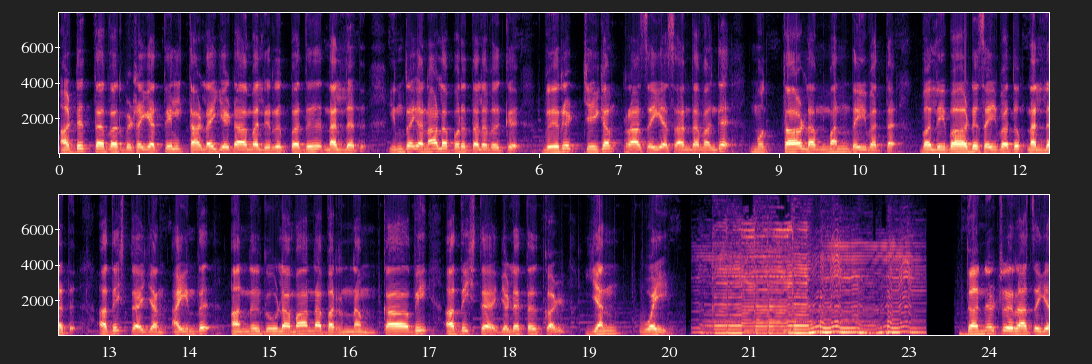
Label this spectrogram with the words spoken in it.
அடுத்தவர் விஷயத்தில் தலையிடாமல் இருப்பது நல்லது. இன்றைய நாளை பொறுத்தளவுக்கு விருட்சிகம் ராசியை சார்ந்தவங்க முத்தாளம்மன் தெய்வத்தை வழிபாடு செய்வதும் நல்லது. அதிர்ஷ்ட எண் ஐந்து அனுகூலமான வர்ணம் காவி அதிர்ஷ்ட எழுத்துக்கள் என் ஒய். தனுஷ ராசியை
